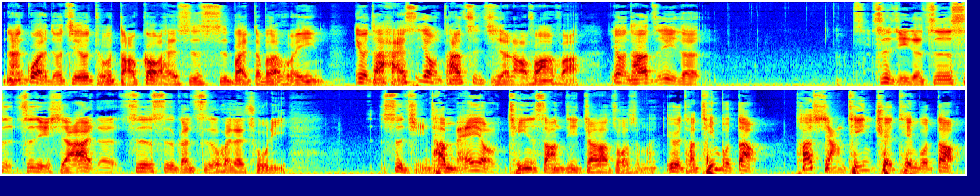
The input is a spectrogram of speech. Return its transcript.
难怪很多基督徒祷告还是失败，得不到回应，因为他还是用他自己的老方法，用他自己的自己的知识、自己狭隘的知识跟智慧在处理。事情他没有听上帝教他做什么，因为他听不到，他想听却听不到，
